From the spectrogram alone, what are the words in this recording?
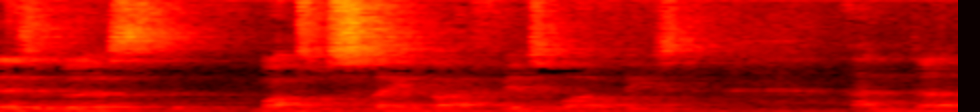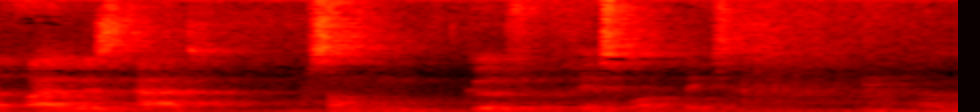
there's a verse that once was slain by a fierce wild beast. And uh, I always add something good for the fierce wild beast. Um,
